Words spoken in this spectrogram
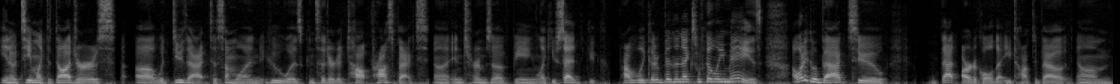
you know, a team like the Dodgers uh, would do that to someone who was considered a top prospect uh, in terms of being, like you said, you probably could have been the next Willie Mays. I want to go back to that article that you talked about. Um,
